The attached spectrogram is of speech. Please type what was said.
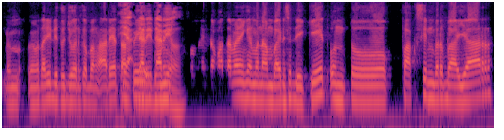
memang tadi ditujukan ke Bang Arya ya, tapi dari Daril. Pemerintah Kota Medan ingin menambahin sedikit untuk vaksin berbayar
